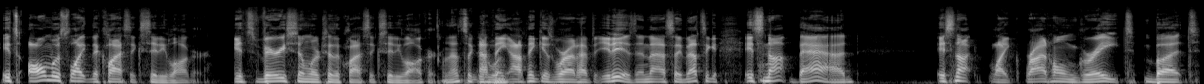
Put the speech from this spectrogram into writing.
it's almost like the classic city lager. It's very similar to the classic city lager. And that's a good I one. think I think is where I'd have to. It is, and I say that's a. good- It's not bad. It's not like ride home great, but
